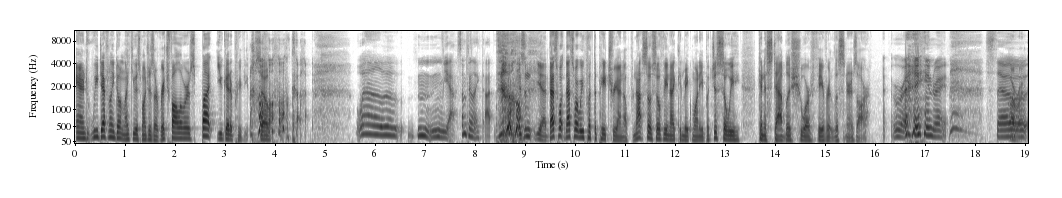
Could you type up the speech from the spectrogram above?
and we definitely don't like you as much as our rich followers, but you get a preview. So, oh, God. Well, mm, yeah, something like that. Isn't yeah? That's what that's why we put the Patreon up, not so Sophie and I can make money, but just so we can establish who our favorite listeners are. right, right. So, right.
